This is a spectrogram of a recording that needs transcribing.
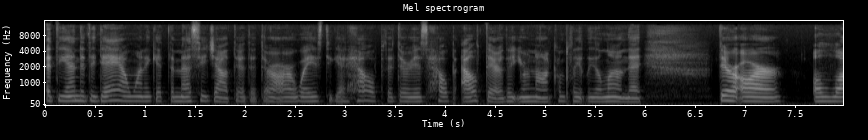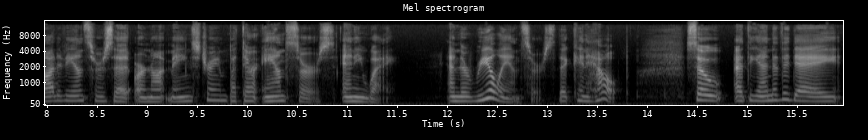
at the end of the day, I want to get the message out there that there are ways to get help. That there is help out there. That you're not completely alone. That there are a lot of answers that are not mainstream, but they're answers anyway and they're real answers that can help. So at the end of the day,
